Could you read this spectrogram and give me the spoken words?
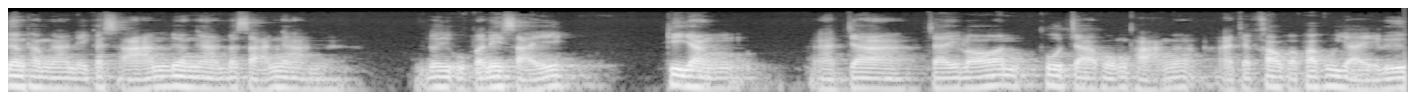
เรื่องทำงานเอกสารเรื่องงานประสานงานโดยอุปนิสัยที่ยังอาจจะใจร้อนพูดจาผงผางอาจจะเข้ากับพระผู้ใหญ่หรือ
